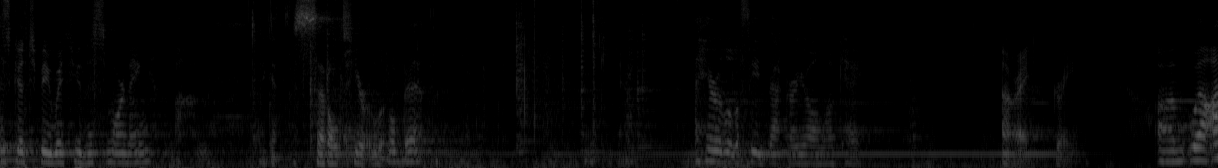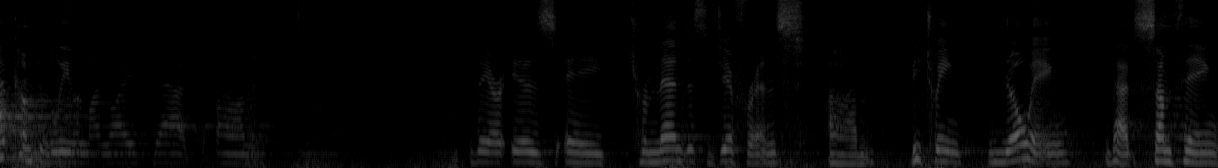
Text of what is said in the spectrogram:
Is good to be with you this morning. Um, I get this settled here a little bit. I hear a little feedback. Are you all okay? All right, great. Um, well, I've come to believe in my life that um, there is a tremendous difference um, between knowing that something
